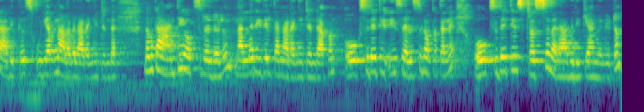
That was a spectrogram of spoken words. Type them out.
റാഡിക്കൽസ് ഉയർന്ന അളവിൽ അടങ്ങിയിട്ടുണ്ട്. നമുക്ക് ആന്റി ഓക്സിഡന്റുകളും നല്ല രീതിയിൽ തന്നെ അടങ്ങിയിട്ടുണ്ട്. അപ്പം ഓക്സിഡേറ്റീവ് ഈ സെൽസിനൊക്കെ തന്നെ ഓക്സിഡേറ്റീവ് സ്ട്രെസ്സ് വരാതിരിക്കാൻ വേണ്ടിയിട്ടും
